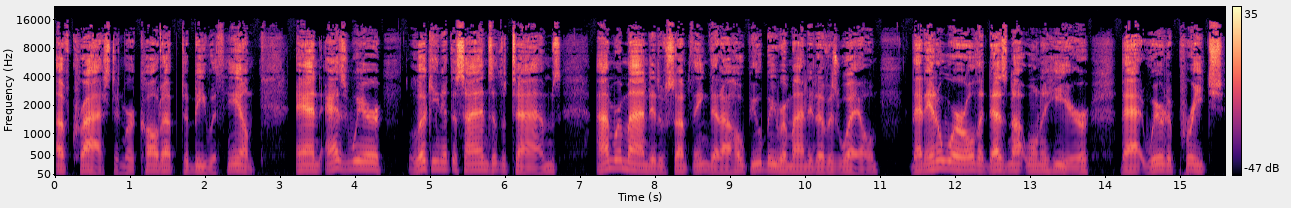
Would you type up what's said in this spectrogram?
of Christ, and we're called up to be with Him. And as we're looking at the signs of the times, I'm reminded of something that I hope you'll be reminded of as well that in a world that does not want to hear that we're to preach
